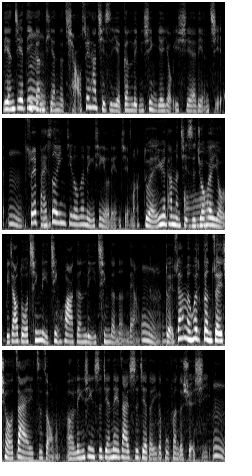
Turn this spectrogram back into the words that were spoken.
连接地跟天的桥，所以它其实也跟灵性也有一些连接，嗯，所以白色印记都跟灵性有连接吗？对，因为他们其实就会。有比较多清理、净化跟厘清的能量，嗯，对，所以他们会更追求在这种呃灵性世界、内在世界的一个部分的学习，嗯。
